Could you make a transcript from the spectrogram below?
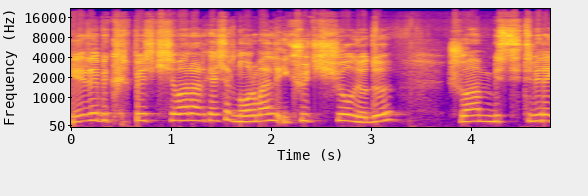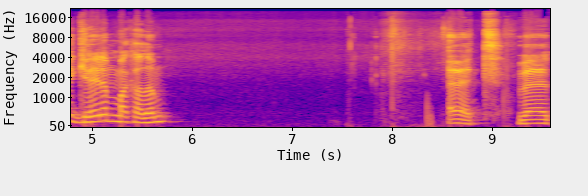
Yine de bir 45 kişi var arkadaşlar. Normalde 2-3 kişi oluyordu. Şu an bir City 1'e girelim bakalım. Evet ve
